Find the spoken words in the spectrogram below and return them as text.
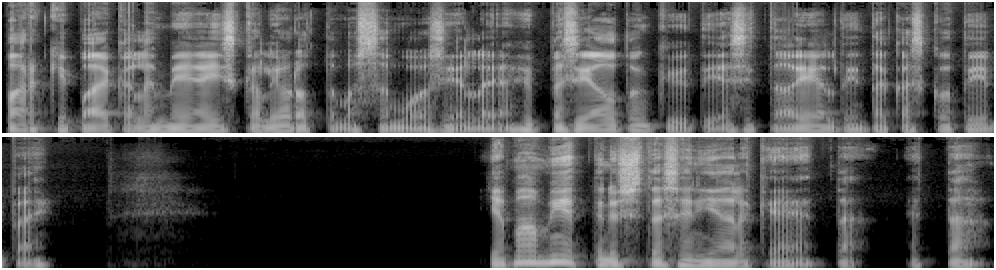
parkkipaikalle. Meidän iska oli odottamassa mua siellä ja hyppäsi auton kyytiin ja sitten ajeltiin takaisin kotiin päin. Ja mä oon miettinyt sitä sen jälkeen, että, että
